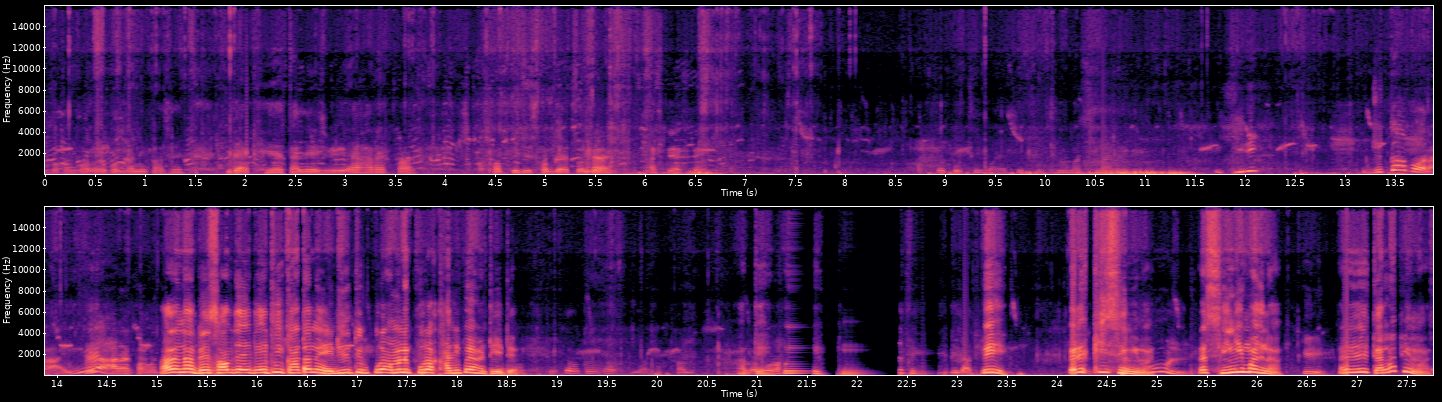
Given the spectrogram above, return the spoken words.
দোকানদার ওই কোম্পানির পাশে দেখে চালিয়ে আসবে আর এক পাশ সব কিছু সব জায়গায় চলে হয় আস্তে আস্তে জুতা পরা ইয়ে আর এক পাগলা আরে না বে সব জায়গায় এটি কাটা নেই এটি তুই পুরো মানে পুরো খালি পায়ে হাঁটি এটা হাতে বে এটা কি সিঙ্গি মাছ? এটা সিঙ্গি মাছ না? কি? এই তেলাপি মাছ।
